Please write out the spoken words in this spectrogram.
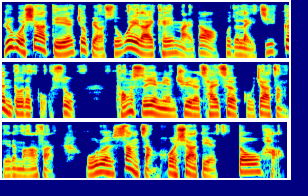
如果下跌，就表示未来可以买到或者累积更多的股数，同时也免去了猜测股价涨跌的麻烦。无论上涨或下跌都好。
